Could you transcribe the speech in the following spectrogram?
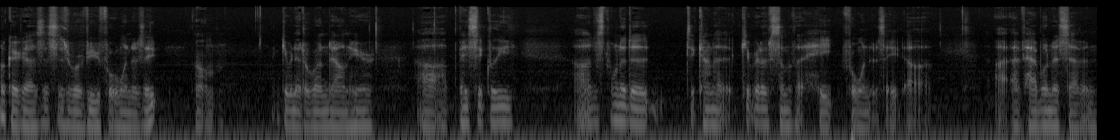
Okay guys, this is a review for Windows 8. Um, giving it a rundown here. Uh, basically, I uh, just wanted to to kind of get rid of some of the hate for Windows 8. Uh, I, have had Windows 7,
